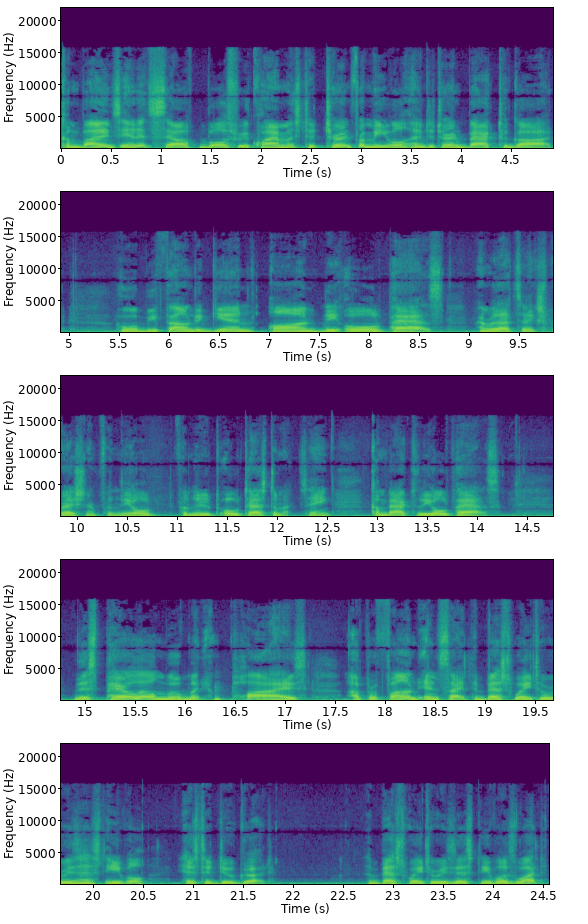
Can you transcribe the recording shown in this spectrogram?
combines in itself both requirements to turn from evil and to turn back to God, who will be found again on the old paths. Remember, that's an expression from the old from the New Old Testament, saying, "Come back to the old paths." This parallel movement implies a profound insight. The best way to resist evil is to do good. The best way to resist evil is what?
